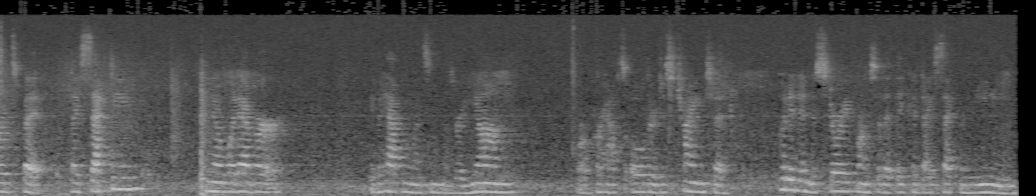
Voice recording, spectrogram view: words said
words, but dissecting, you know, whatever if it happened when someone was very young or perhaps older, just trying to put it into story form so that they could dissect the meaning.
